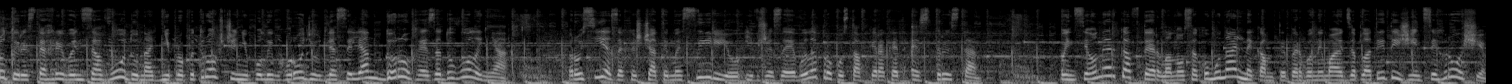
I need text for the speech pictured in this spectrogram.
400 гривень за воду на Дніпропетровщині полив городів для селян дороге задоволення. Росія захищатиме Сирію і вже заявила про поставки ракет С-300. Пенсіонерка втерла носа комунальникам. Тепер вони мають заплатити жінці гроші.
